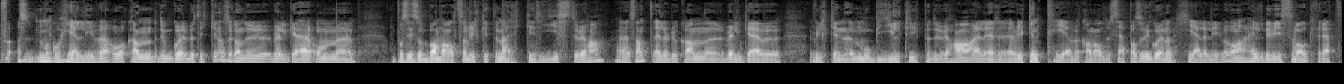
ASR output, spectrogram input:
For, altså, du må gå hele livet, og kan, du går i butikken, og så kan du velge om eh, på å si så banalt som hvilket merke ris du vil ha. Eh? Eller du kan eh, velge hvilken mobiltype du vil ha, eller hvilken TV-kanal du ser på. Så vi går gjennom hele livet, og har heldigvis valgfrihet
